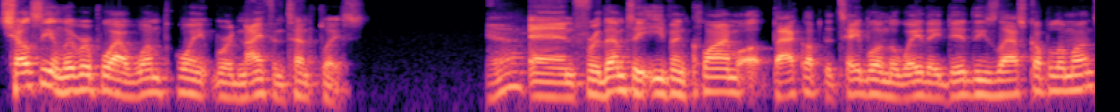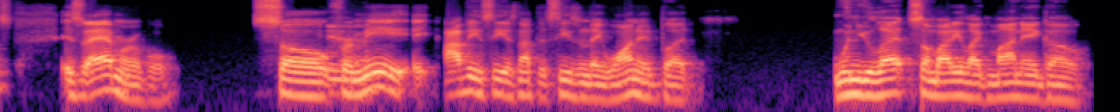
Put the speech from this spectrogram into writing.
Chelsea and Liverpool at one point were ninth and tenth place. Yeah. And for them to even climb up, back up the table in the way they did these last couple of months is admirable. So for me, obviously, it's not the season they wanted, but when you let somebody like Mane go,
